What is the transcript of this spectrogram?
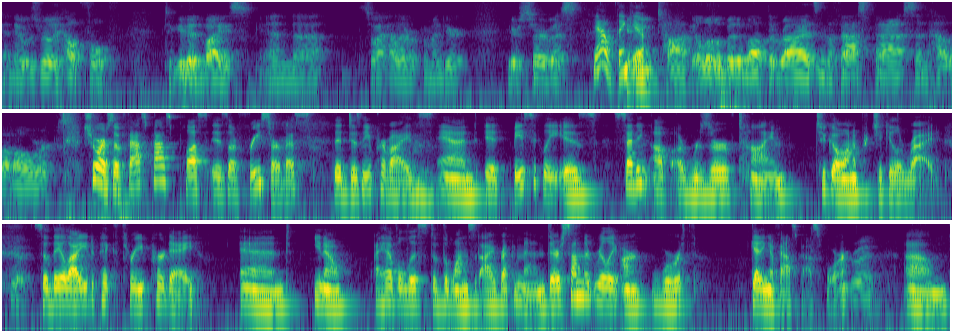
and it was really helpful to get advice, and uh, so I highly recommend your your service. Yeah, thank you. Can you. you talk a little bit about the rides and the fast pass and how that all works? Sure. So Fast Pass Plus is a free service that Disney provides, and it basically is setting up a reserved time to go on a particular ride. Yeah. So they allow you to pick three per day, and you know I have a list of the ones that I recommend. There's some that really aren't worth getting a fast pass for. Right. Um,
